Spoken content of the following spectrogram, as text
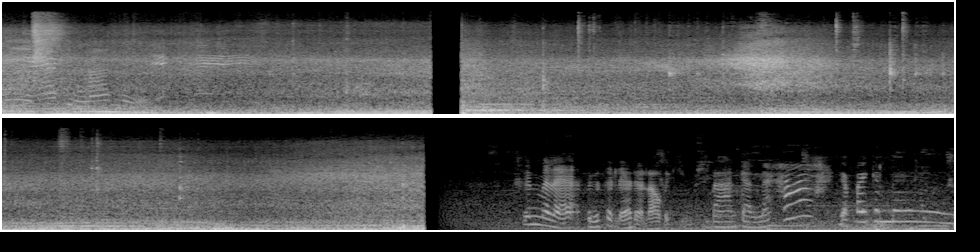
นี่น่ากินมากเลย ขึ้นมาแล้ว ซื้อเสร็จแล้วเดี๋ยวเราไปกินที่บ้านกันนะคะ เดี๋ยวไปกันเลย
